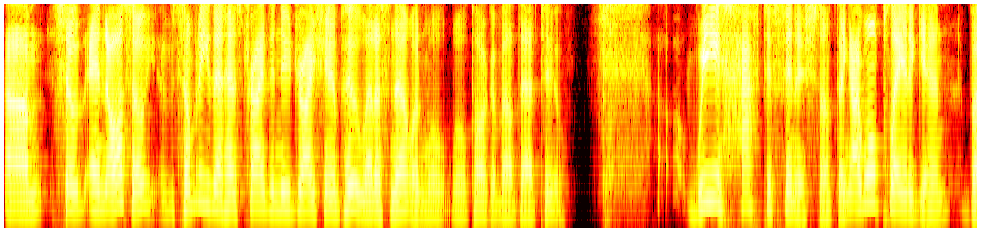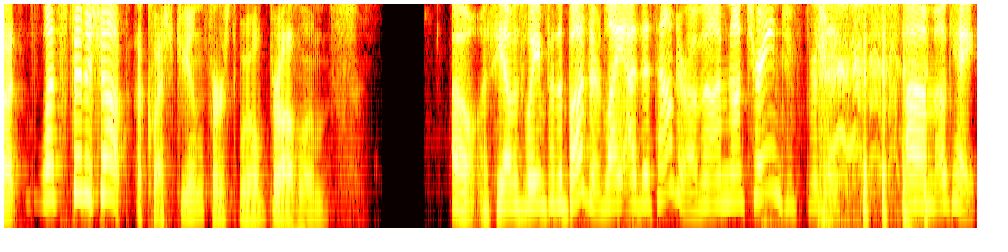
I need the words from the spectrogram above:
Um, so, and also somebody that has tried the new dry shampoo, let us know, and we'll we'll talk about that too. We have to finish something. I won't play it again, but let's finish up a question. First world problems. Oh, see, I was waiting for the buzzer, like uh, the sounder. I'm, I'm not trained for this. um, okay.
